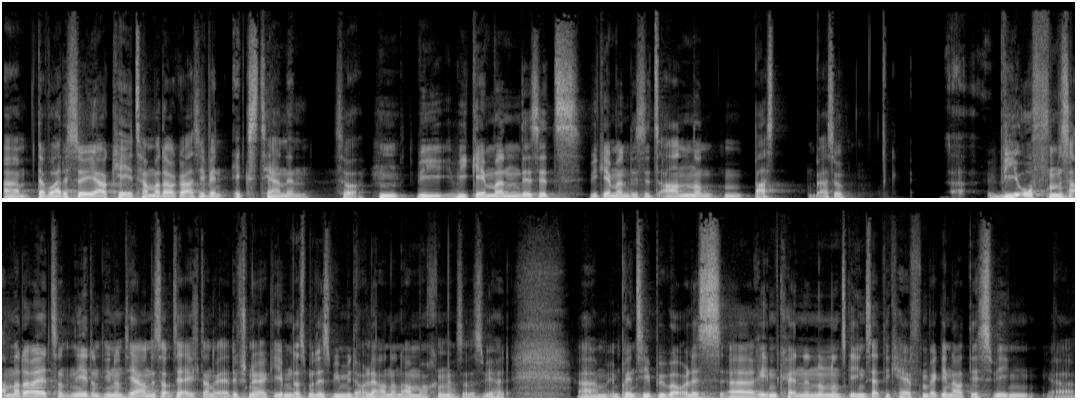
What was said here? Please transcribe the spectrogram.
Ähm, da war das so, ja, okay, jetzt haben wir da quasi den externen. So, hm, wie, wie gehen wir das jetzt, wie gehen wir das jetzt an und hm, passt, also wie offen sind wir da jetzt und nicht und hin und her. Und es hat sich eigentlich dann relativ schnell ergeben, dass wir das wie mit allen anderen auch machen. Also dass wir halt ähm, im Prinzip über alles äh, reden können und uns gegenseitig helfen, weil genau deswegen ja,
